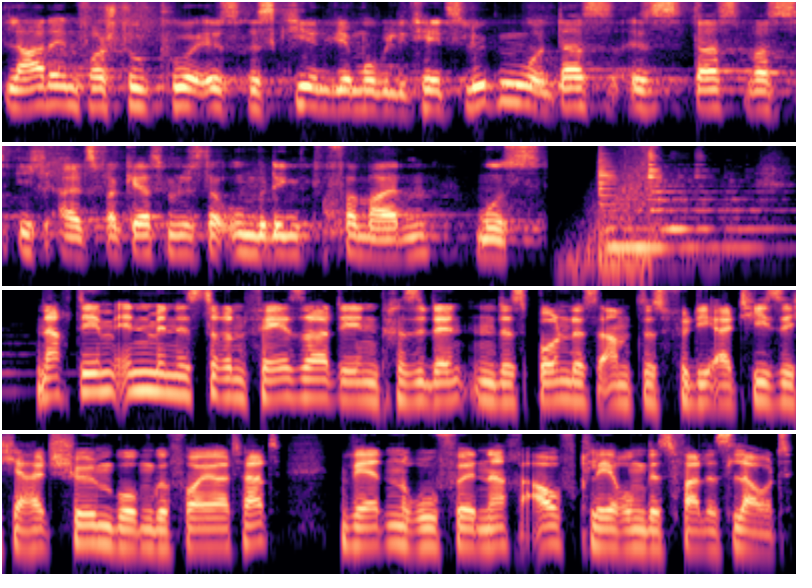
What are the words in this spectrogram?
Ladeinfrastruktur ist, riskieren wir Mobilitätslücken. Und das ist das, was ich als Verkehrsminister unbedingt vermeiden muss. Nachdem Innenministerin Faeser den Präsidenten des Bundesamtes für die IT-Sicherheit Schönbohm gefeuert hat, werden Rufe nach Aufklärung des Falles laut.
